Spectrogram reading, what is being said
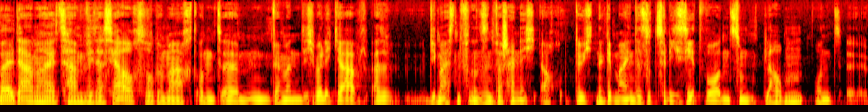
weil damals haben wir das ja auch so gemacht und ähm, wenn man sich überlegt, ja, also die meisten von uns sind wahrscheinlich auch durch eine Gemeinde sozialisiert worden zum Glauben und äh,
